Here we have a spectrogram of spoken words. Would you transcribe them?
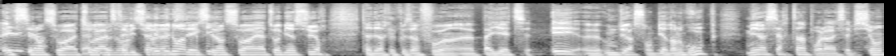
Excellente soirée à toi. À très vite sur Salut. Benoît, merci. Excellente soirée à toi bien sûr. Tiens d'ailleurs quelques infos. Hein. Euh, Payet et euh, Under sont bien dans le groupe, mais incertains pour la réception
